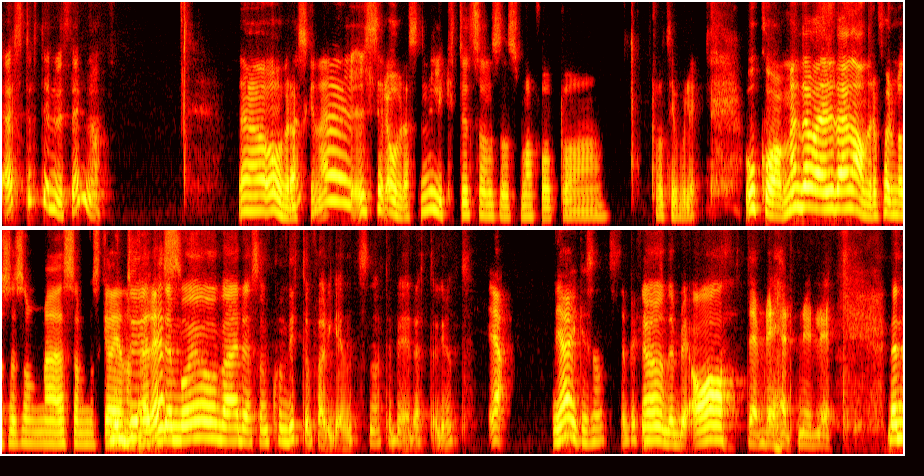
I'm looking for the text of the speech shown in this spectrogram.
jeg støtter investeringa. Det er overraskende, ser overraskende likt ut, sånn, sånn som man får på, på tivoli. OK. Men det, var, det er en annen reform også som, eh, som skal Men du, gjennomføres. det må jo være sånn konditorfargen, sånn at det blir rødt og grønt. Ja, ikke sant. Det blir fint. Ja, det blir, å, det blir helt nydelig. Men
